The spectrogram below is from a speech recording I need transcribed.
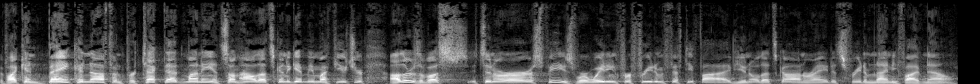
If I can bank enough and protect that money and somehow that's going to get me my future, others of us, it's in our RSPs. We're waiting for Freedom 55. You know that's gone, right? It's Freedom 95 now.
